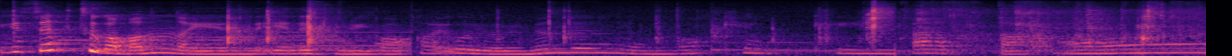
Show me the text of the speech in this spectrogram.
이게 세트가 맞나, 얘네, 얘네 둘이가? 아, 이거 열면 되는 건가? 오케이, 오케이. 알았다. 아.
